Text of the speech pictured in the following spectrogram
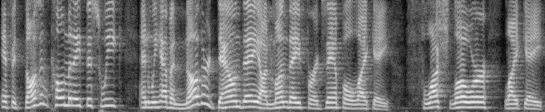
If it doesn't culminate this week and we have another down day on Monday, for example, like a flush lower, like a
